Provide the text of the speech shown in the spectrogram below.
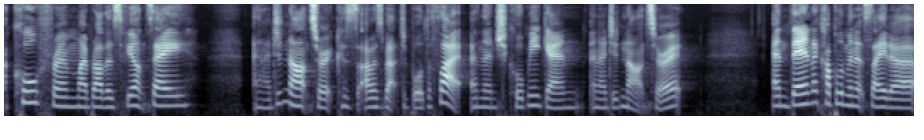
a call from my brother's fiance and I didn't answer it because I was about to board the flight. And then she called me again and I didn't answer it. And then a couple of minutes later,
